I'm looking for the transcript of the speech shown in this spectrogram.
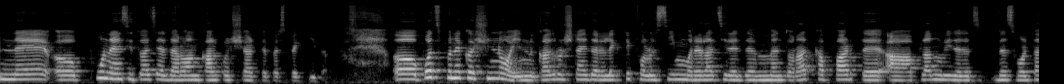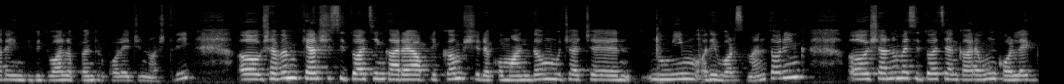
ne pune în situația de a lua în calcul și alte perspective. Pot spune că și noi, în cadrul Schneider Electric, folosim relațiile de mentorat ca parte a planului de dezvoltare individuală pentru colegi colegii noștri uh, și avem chiar și situații în care aplicăm și recomandăm ceea ce numim reverse mentoring uh, și anume situația în care un coleg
